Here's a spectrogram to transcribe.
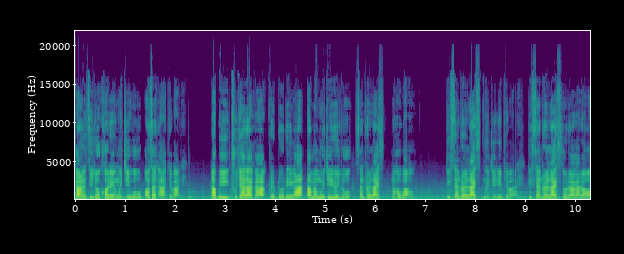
currency လို့ခေါ်တဲ့ငွေကြေးကိုပေါင်းစပ်ထားတာဖြစ်ပါတယ်။နောက်ပြီးထူးခြားတာက crypto တွေကတာမန်ငွေကြေးတွေလို centralized မဟုတ်ပါဘူး။ decentralized ငွေကြေးတွေဖြစ်ပါတယ်။ decentralized ဆိုတာကတော့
